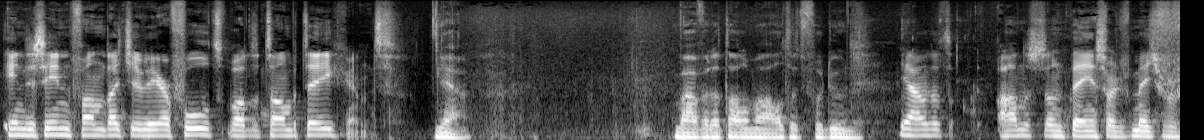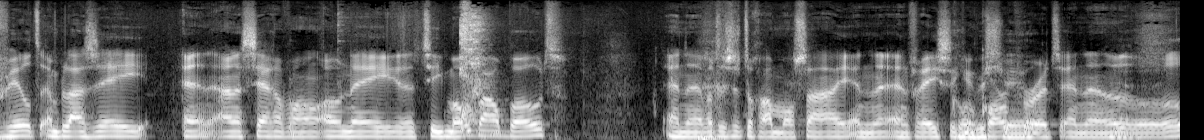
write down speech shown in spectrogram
In de zin van dat je weer voelt wat het dan betekent. ja. Waar we dat allemaal altijd voor doen. Ja, omdat anders dan ben je een soort een beetje verveeld en blasé... en aan het zeggen van, oh nee, de T-Mobile boot. En eh, wat is het toch allemaal saai en, eh, en vreselijk en corporate. En, eh,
